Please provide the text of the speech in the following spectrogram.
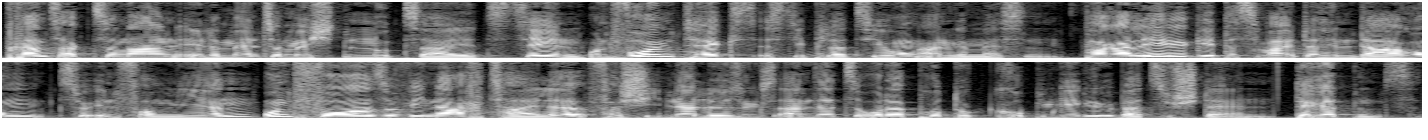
transaktionalen Elemente möchten Nutzer jetzt sehen und wo im Text ist die Platzierung angemessen? Parallel geht es weiterhin darum, zu informieren und Vor- sowie Nachteile verschiedener Lösungsansätze oder Produktgruppen gegenüberzustellen. Drittens,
